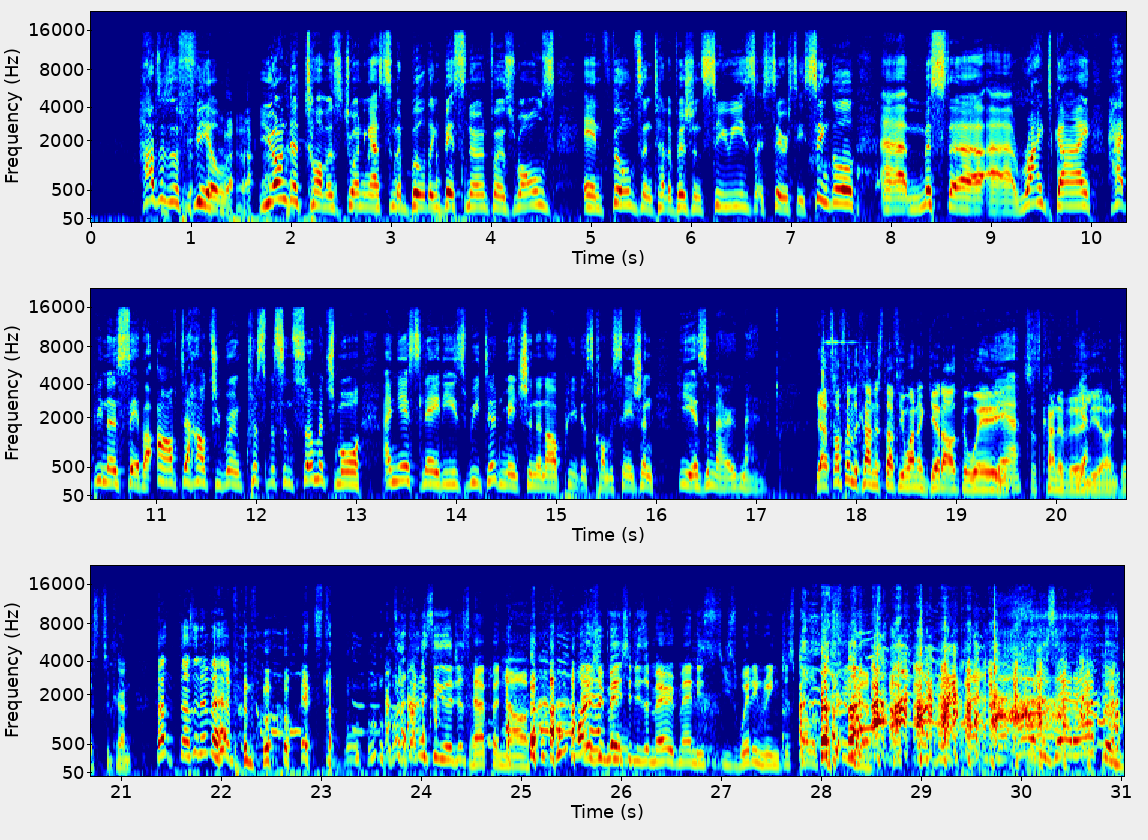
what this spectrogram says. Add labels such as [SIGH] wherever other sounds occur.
How does it feel? Yonda Thomas joining us in the building, best known for his roles in films and television series, Seriously Single, uh, Mr. Uh, right Guy, Happiness Ever After, How to Ruin Christmas, and so much more. And yes, ladies, we did mention in our previous conversation, he is a married man. Yeah, it's often the kind of stuff you want to get out the way Yeah. just kind of early Yeah. on, just to kind that doesn't ever happen though. [LAUGHS] it's like, It's the funniest thing that just happened now. [LAUGHS] As you mentioned, he's a married man. His, his wedding ring just fell off his finger. [LAUGHS] How does that happen?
